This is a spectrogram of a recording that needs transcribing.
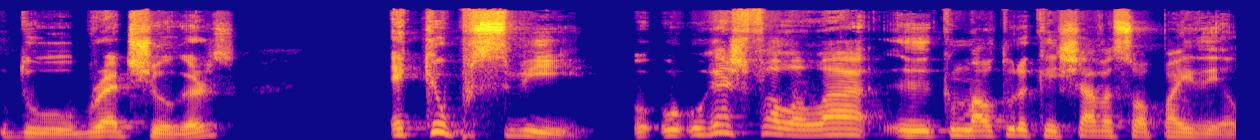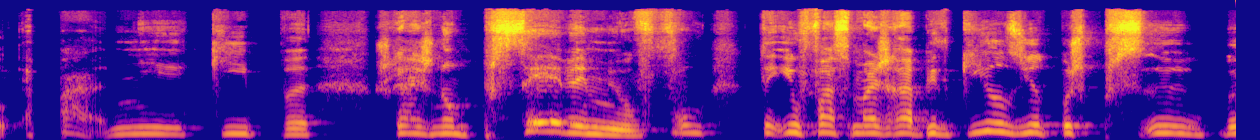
do Brad Sugars, é que eu percebi. O, o gajo fala lá uh, que uma altura queixava-se ao pai dele: pá, minha equipa, os gajos não percebem, meu. Eu faço mais rápido que eles e eu depois uh,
